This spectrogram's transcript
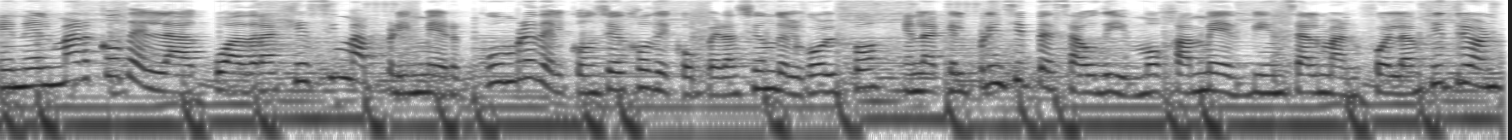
En el marco de la cuadragésima primer cumbre del Consejo de Cooperación del Golfo, en la que el príncipe saudí Mohammed bin Salman fue el anfitrión,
